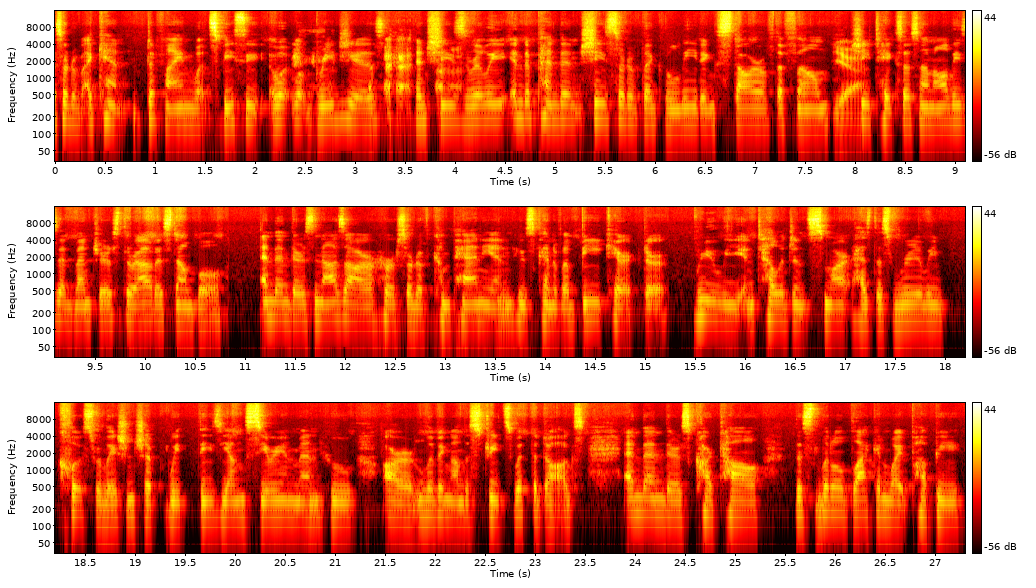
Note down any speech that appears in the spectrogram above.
Sort of i can't define what species what, what breed she is. And she's uh-huh. really independent. She's sort of like the leading star of the film. Yeah. she takes us on all these adventures throughout istanbul. And then there's nazar her sort of companion who's kind of a b character really intelligent smart has this really close relationship with these young syrian men who are living on the streets with the dogs. And then there's kartal this little black and white puppy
